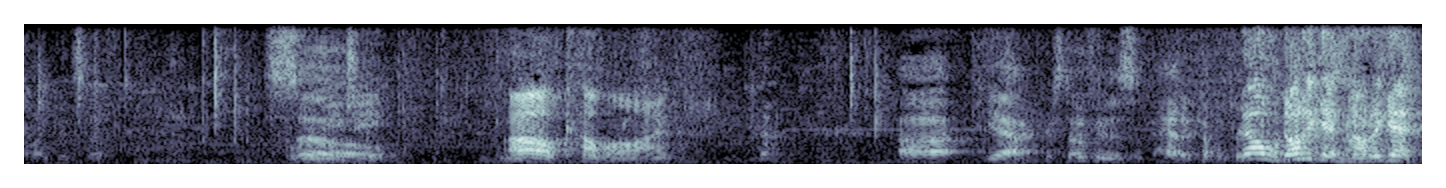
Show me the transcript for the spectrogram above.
All that good stuff. Luigi. Blue- Oh, come Luigi. on. Uh, yeah, Christofu's had a couple great No, not again, not again.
